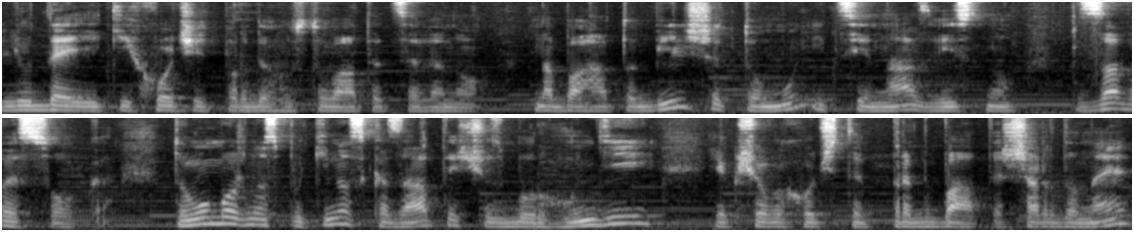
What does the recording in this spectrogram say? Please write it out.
людей, які хочуть продегустувати це вино, набагато більше, тому і ціна, звісно, зависока. Тому можна спокійно сказати, що з Бургундії, якщо ви хочете придбати шардоне,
